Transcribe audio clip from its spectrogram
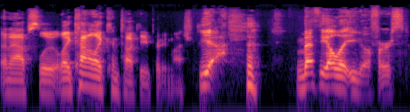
an absolute like kind of like Kentucky pretty much. Yeah. Methy, I'll let you go first.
